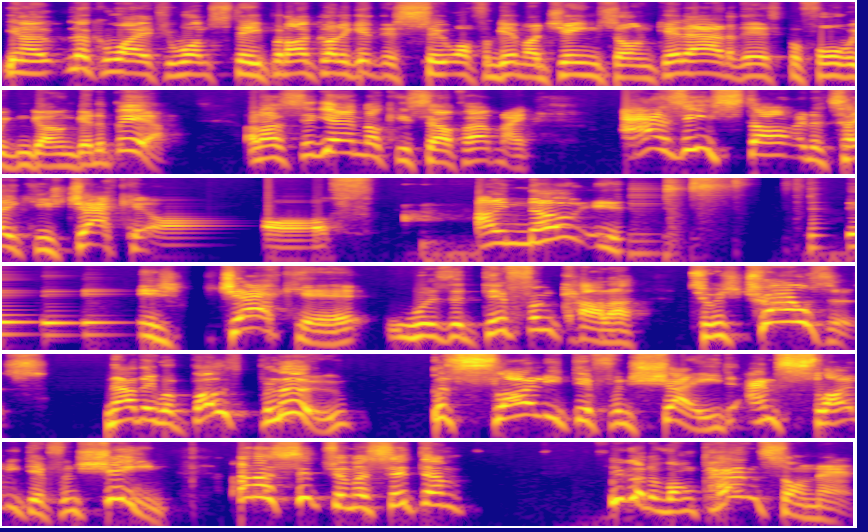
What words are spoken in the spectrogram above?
you know, look away if you want, Steve, but I've got to get this suit off and get my jeans on. Get out of this before we can go and get a beer." And I said, "Yeah, knock yourself out, mate." As he started to take his jacket off, I noticed his jacket was a different color to his trousers. Now they were both blue, but slightly different shade and slightly different sheen. And I said to him, I said, um, you got the wrong pants on, man.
